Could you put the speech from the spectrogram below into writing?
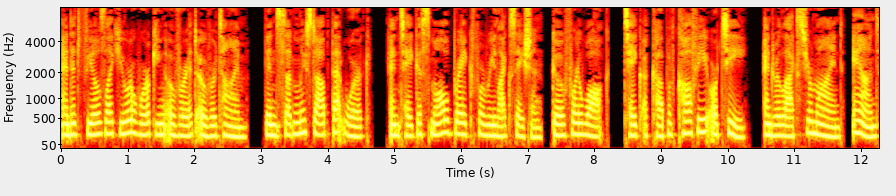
and it feels like you are working over it over time. Then suddenly stop that work, and take a small break for relaxation. Go for a walk, take a cup of coffee or tea, and relax your mind. And,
